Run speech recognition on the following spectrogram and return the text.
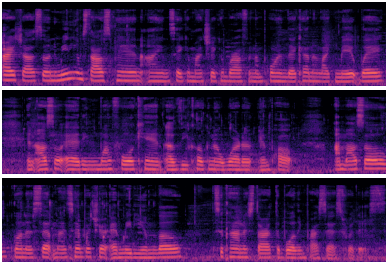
All right, y'all, so in the medium saucepan, I am taking my chicken broth and I'm pouring that kind of like midway and also adding one full can of the coconut water and pulp. I'm also going to set my temperature at medium low to kind of start the boiling process for this.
